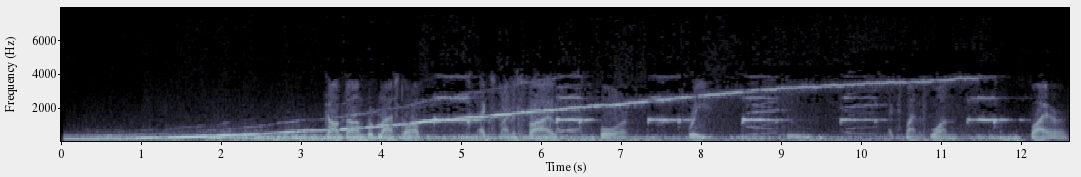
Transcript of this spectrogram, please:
Countdown for blast off. X minus five, four, three, two, X minus one, fire.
